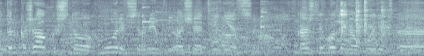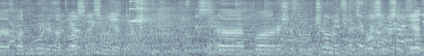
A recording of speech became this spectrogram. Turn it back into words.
но только жалко, что море все время поглощает Венецию. Каждый год она уходит э, под море на 2 сантиметра э, по расчетам ученых, через 80 лет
